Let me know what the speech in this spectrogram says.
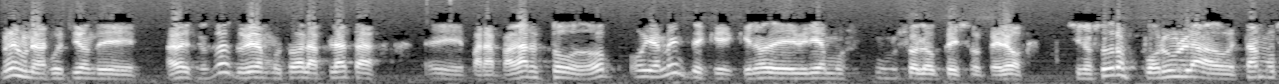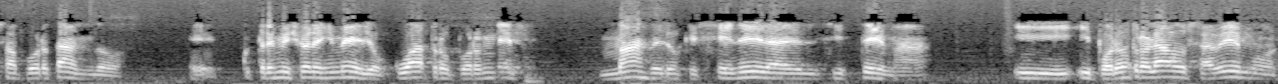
No es una cuestión de, a ver, si nosotros tuviéramos toda la plata eh, para pagar todo, obviamente que, que no deberíamos un solo peso, pero si nosotros por un lado estamos aportando eh, tres millones y medio, cuatro por mes, más de lo que genera el sistema, y, y por otro lado sabemos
